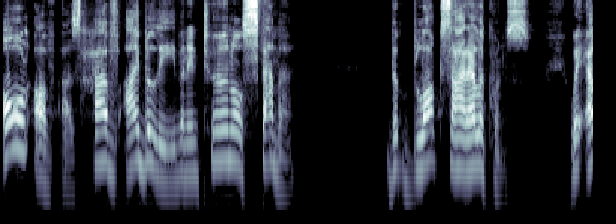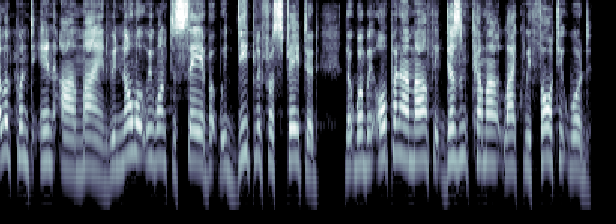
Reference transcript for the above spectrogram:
all of us have, I believe, an internal stammer that blocks our eloquence. We're eloquent in our mind. We know what we want to say, but we're deeply frustrated that when we open our mouth, it doesn't come out like we thought it would,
